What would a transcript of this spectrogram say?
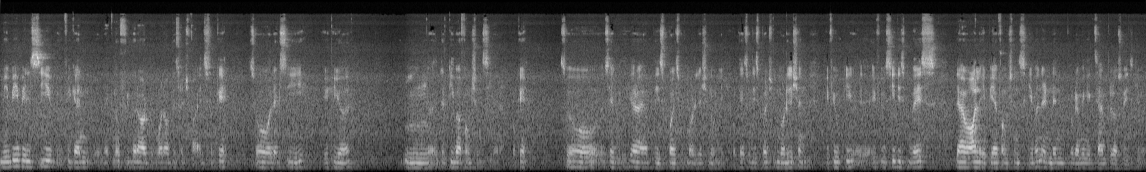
Maybe we'll see if we can like you know figure out one of the such files okay? So let's see here. Um, the Tiva functions here okay? So say here I have this pulse width modulation only okay? So this pulse width modulation if you keep, if you see this base they have all API functions given and then programming example also is given.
